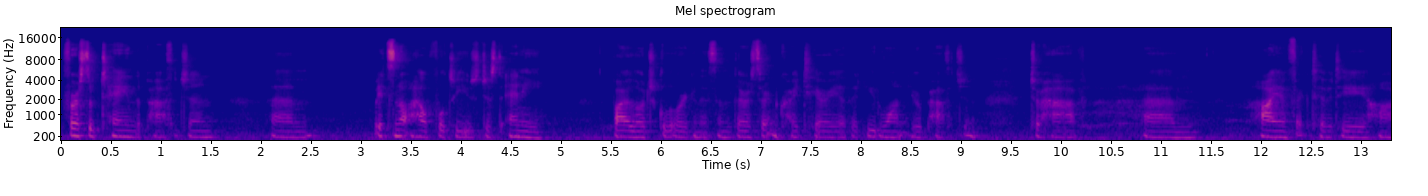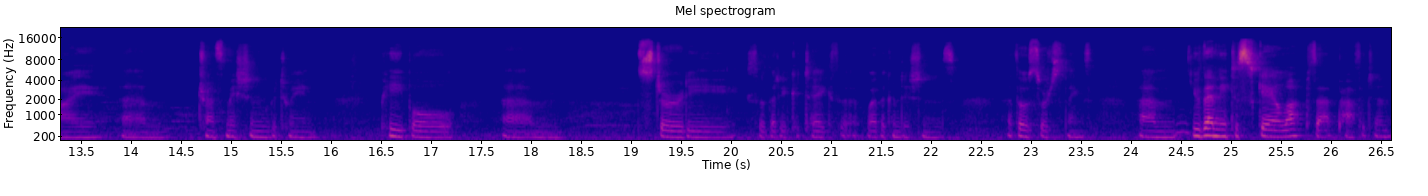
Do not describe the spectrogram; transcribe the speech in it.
first obtain the pathogen, um, it's not helpful to use just any biological organism. There are certain criteria that you'd want your pathogen to have. Um, high infectivity, high um, transmission between people, um, sturdy so that it could take the weather conditions, uh, those sorts of things. Um, you then need to scale up that pathogen,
